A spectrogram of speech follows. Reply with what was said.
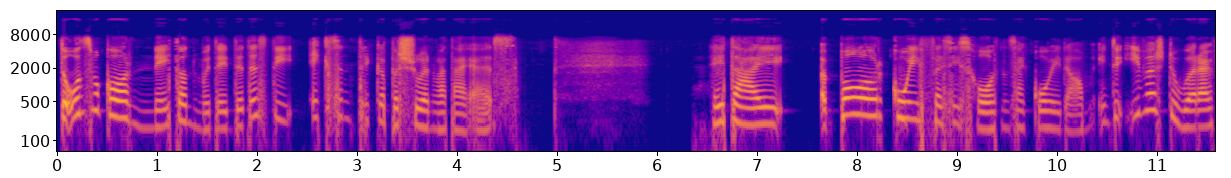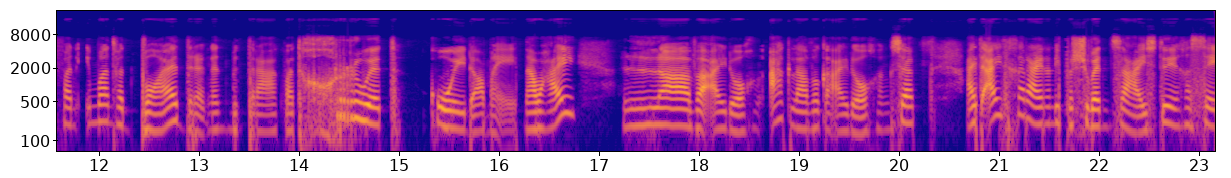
Toe ons mekaar net ontmoet het, dit is die eksentrieke persoon wat hy is. Het hy 'n paar koi visse gehad in sy koi dam en toe iewers toe hoor hy van iemand wat baie dringend betrek wat groot koi damme het. Nou hy love 'n uitdaging. Ek love ook 'n uitdaging. So hy het uitgery na die persoon se huis toe en gesê,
